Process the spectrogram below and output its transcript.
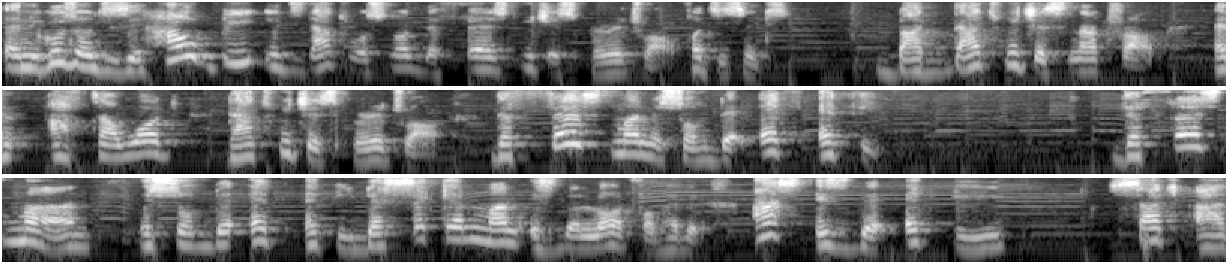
And he goes on to say, How be it that was not the first which is spiritual, 46, but that which is natural, and afterward that which is spiritual. The first man is of the earth earthy. The first man is of the earth earthy. The second man is the Lord from heaven. As is the earthy, such are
